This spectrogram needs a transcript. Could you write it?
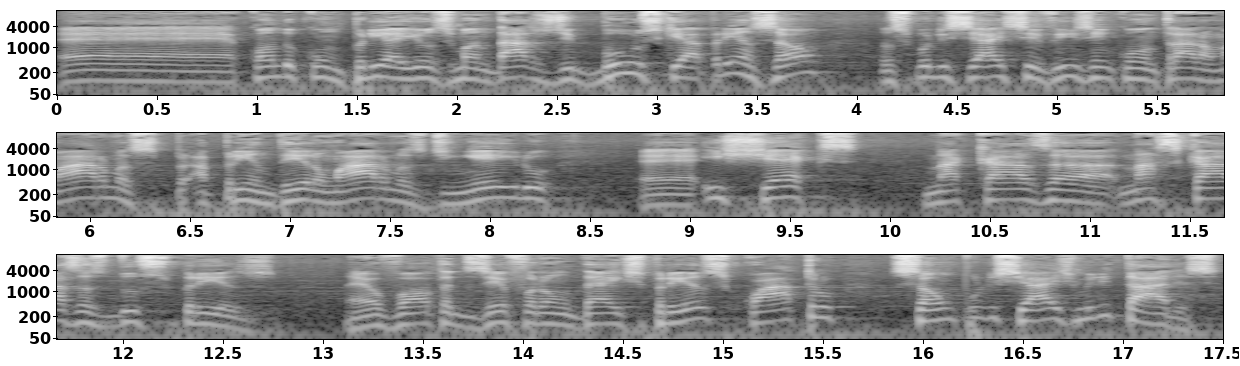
eh, quando cumpria aí os mandados de busca e apreensão, os policiais civis encontraram armas, apreenderam armas, dinheiro eh, e cheques na casa, nas casas dos presos. Eh, eu volto a dizer, foram 10 presos, quatro são policiais militares.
